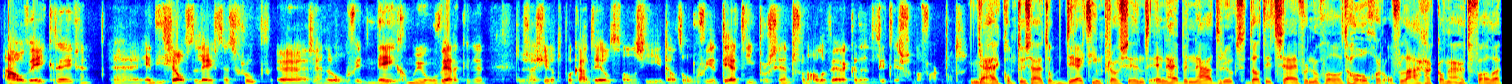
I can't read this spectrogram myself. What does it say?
AOW kregen. Uh, in diezelfde leeftijdsgroep uh, zijn er ongeveer 9 miljoen werkenden. Dus als je dat op elkaar deelt, dan zie je dat ongeveer 13% van alle werkenden lid is van de vakbond. Ja, hij komt dus uit op 13% en hij benadrukt dat dit cijfer nog wel wat hoger of lager kan uitvallen.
